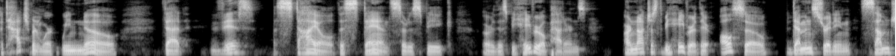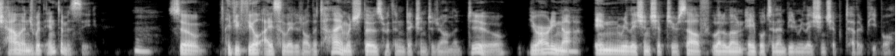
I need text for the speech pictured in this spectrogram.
attachment work, we know that this style, this stance, so to speak, or this behavioral patterns are not just the behavior, they're also demonstrating some challenge with intimacy. Mm. So if you feel isolated all the time, which those with an addiction to drama do, you're already not mm. In relationship to yourself, let alone able to then be in relationship to other people.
